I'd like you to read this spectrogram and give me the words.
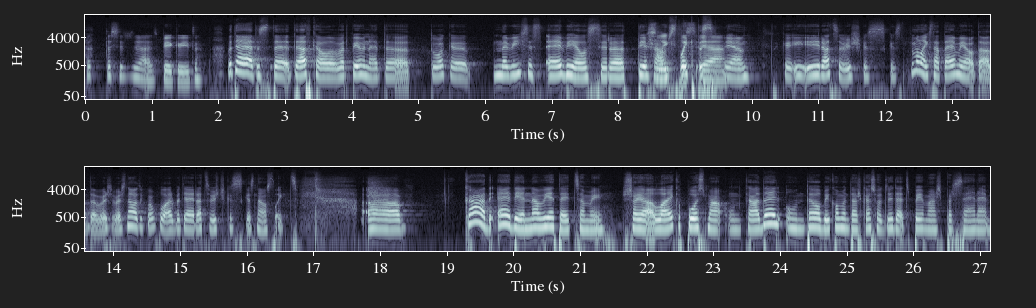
bet tas ir, jā, es piekrītu. Bet jā, jā tas te, te atkal var pieminēt uh, to, ka ne visas ēvielas ir uh, tiešām sliktas. sliktas jā. Jā. Ir atsevišķi, kas, kas, man liekas, tā tēma jau tāda vairs, vairs nav tik populāra, bet jā, ir atsevišķi, kas, kas nav slikts. Uh, Kādi ēdieni nav ieteicami šajā laika posmā un kādēļ? Un tev bija komentārs, kas esot dzirdēts piemērs par sēnēm.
